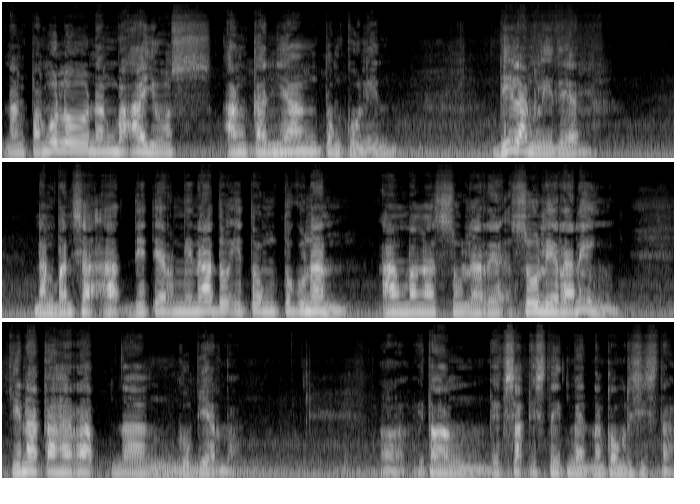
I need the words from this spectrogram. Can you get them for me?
ng Pangulo ng maayos ang kanyang tungkulin bilang leader ng bansa at determinado itong tugunan ang mga sulira- suliraning kinakaharap ng gobyerno. Oh, ito ang exact statement ng kongresista.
